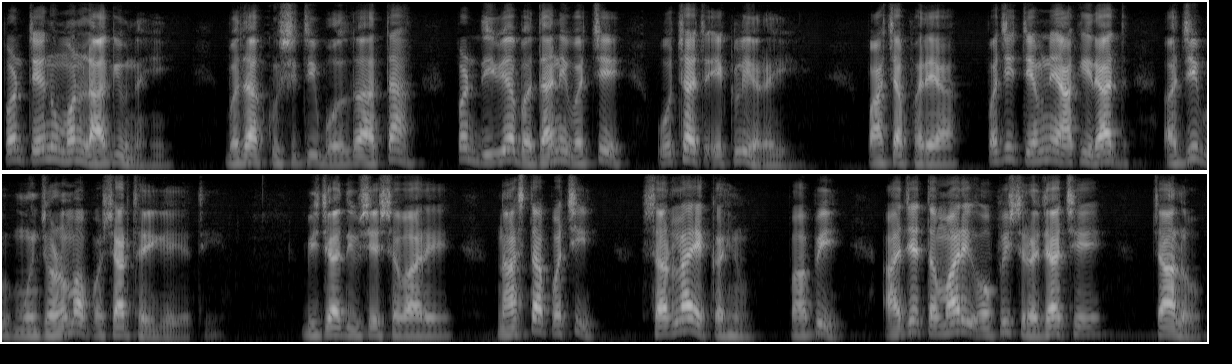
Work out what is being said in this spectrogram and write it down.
પણ તેનું મન લાગ્યું નહીં. બધા ખુશીથી બોલતા હતા, પણ દિવ્યા બધાની વચ્ચે ઓછા જ એકલી રહી. પાછા ફર્યા, પછી તેમને આખી રાત અજીબ મૂંઝવણમાં પસાર થઈ ગઈ હતી. બીજા દિવસે સવારે નાસ્તા પછી સરલાએ કહ્યું, ભાભી, આજે તમારી ઓફિસ રજા છે. ચાલો,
